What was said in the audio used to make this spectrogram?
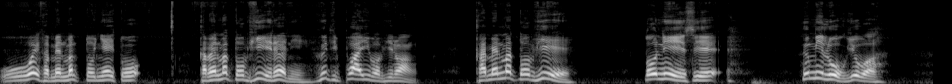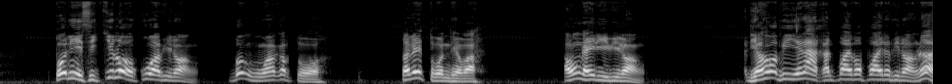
โอ้ยคาเมนมันตัวใหญ่ตัวคาเมนมันตัวพี่เด้อนี่คือสิปล่อยอยู่บ่พี่น้องคาเมนมันตัวพี่ ตัวนี้สิ คือมีลูกอยู่บ่ตัวนี้สิกิโลกว่าพี่น้อง เบิ้งหัวกับตัวตอนนี้ตนเถอะวะเอาไหนดีพี่น้อง เดี๋ยวเขามาพิจารณากันปล่อยบ่ปล่อยเด้อพี่น้องเด้อ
